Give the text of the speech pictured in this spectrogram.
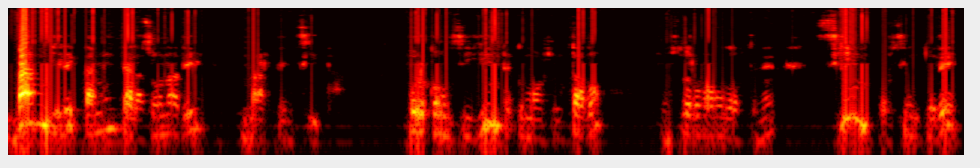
Van directamente a la zona de martensita. Por consiguiente, como resultado, nosotros vamos a obtener 100% de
